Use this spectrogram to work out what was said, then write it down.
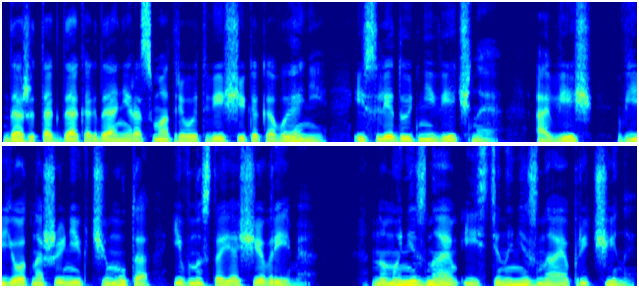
даже тогда, когда они рассматривают вещи, каковы они, исследуют не вечное, а вещь в ее отношении к чему-то и в настоящее время. Но мы не знаем истины, не зная причины.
